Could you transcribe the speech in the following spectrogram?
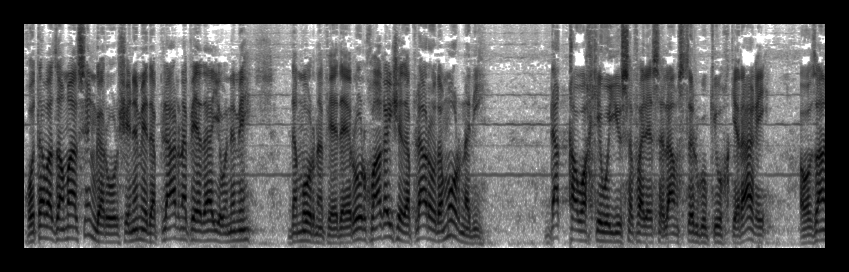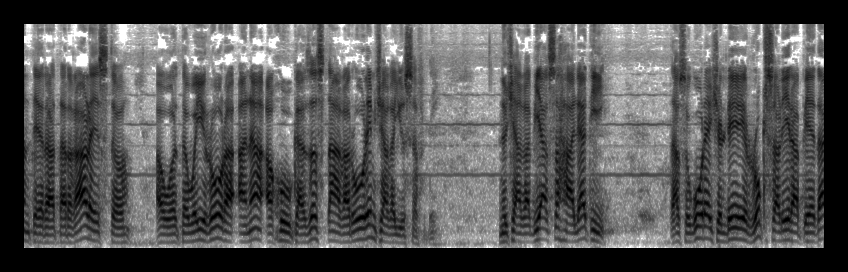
خو ته به زما څنګه رور شې نه مې د پلار نه پیدا یو نه مې د مور نه پیدا رور خو هغه چې د پلار او د مور نه دي دقه وخت کې و یوسف علیه السلام سترګو کې اوښکې راغې او ځان ته یې راترغاړه ایسته او ورته وایي روره انا اخوکه زه ستا هغه رور یم چې هغه یوسف دی نو چې هغه بیا څه حالت تاسو ګورئ چې ډېر رک سړی را پیدا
